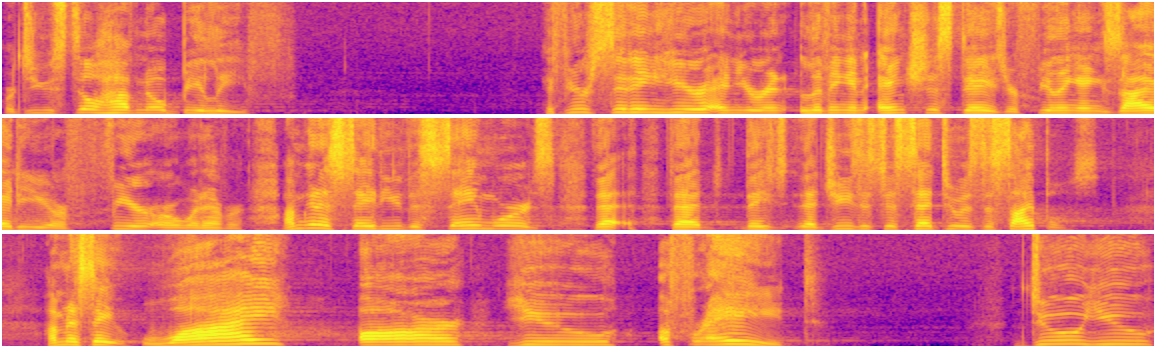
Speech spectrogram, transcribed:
Or do you still have no belief? If you're sitting here and you're in, living in anxious days, you're feeling anxiety or fear or whatever, I'm going to say to you the same words that, that, they, that Jesus just said to his disciples. I'm going to say, Why are you afraid? Do you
